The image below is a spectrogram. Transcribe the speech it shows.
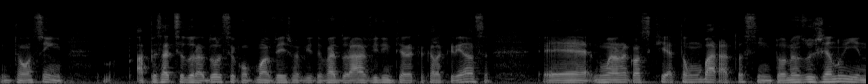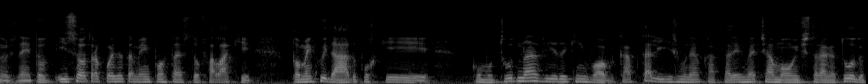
Então, assim, apesar de ser duradouro, você compra uma vez, uma vida vai durar a vida inteira com aquela criança, é, não é um negócio que é tão barato assim, pelo menos os genuínos, né? Então, isso é outra coisa também importante de eu falar aqui. Tomem cuidado, porque, como tudo na vida que envolve o capitalismo, né? O capitalismo mete a mão e estraga tudo.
